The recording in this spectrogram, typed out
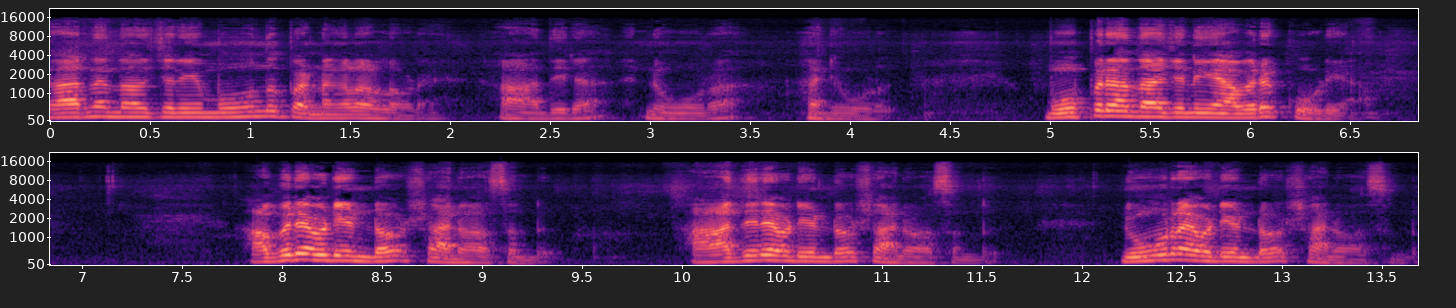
കാരണം എന്താണെന്ന് വെച്ചിട്ടുണ്ടെങ്കിൽ മൂന്ന് പെണ്ണുങ്ങളുള്ള അവിടെ. ആതിര നൂറ അനുകൂൾ മൂപ്പരെന്താ വെച്ചിട്ടുണ്ടെങ്കിൽ അവരെ കൂടിയാണ് അവരെവിടെയുണ്ടോ? ഷാനവാസ് ഉണ്ട് ആതിര എവിടെയുണ്ടോ ഷാനവാസ് ഉണ്ട് നൂറ് എവിടെയുണ്ടോ ഷാനവാസ് ഉണ്ട്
